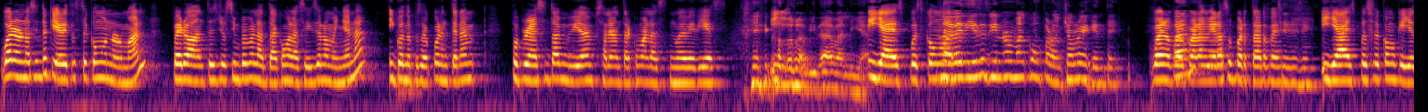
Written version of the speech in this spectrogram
bueno, no siento que ahorita estoy como normal, pero antes yo siempre me levantaba como a las 6 de la mañana y cuando empezó la cuarentena por primera vez en toda mi vida me empecé a levantar como a las 9, 10. Cuando Y- la vida valía. Y ya después como 9, 10 es bien normal como para un chorro de gente. Bueno, pero Para para mí era súper tarde. Sí, sí, sí. Y ya después fue como que yo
